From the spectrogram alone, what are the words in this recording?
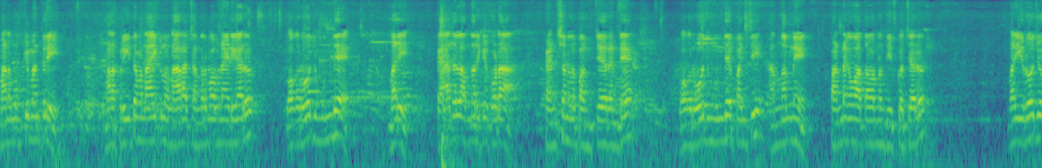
మన ముఖ్యమంత్రి మన ప్రీతమ నాయకులు నారా చంద్రబాబు నాయుడు గారు ఒక రోజు ముందే మరి పేదలందరికీ కూడా పెన్షన్లు పంచారంటే ఒక రోజు ముందే పంచి అందరినీ పండగ వాతావరణం తీసుకొచ్చారు. మరి ఈరోజు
